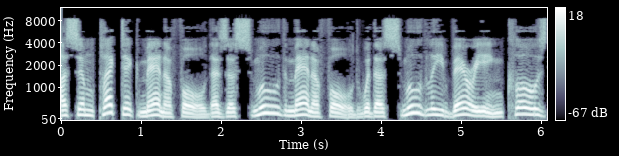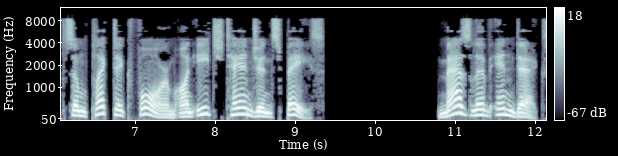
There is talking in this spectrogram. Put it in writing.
A symplectic manifold is a smooth manifold with a smoothly varying closed symplectic form on each tangent space. Maslov index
